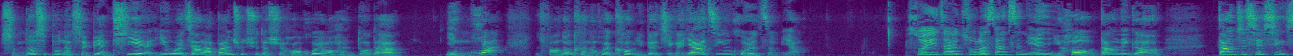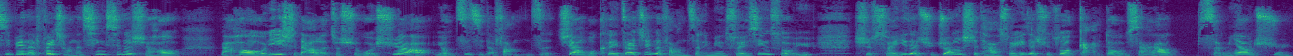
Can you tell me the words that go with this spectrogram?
什么东西不能随便贴，因为将来搬出去的时候会有很多的隐患，房东可能会扣你的这个押金或者怎么样。所以在租了三四年以后，当那个当这些信息变得非常的清晰的时候。然后我意识到了，就是我需要有自己的房子，这样我可以在这个房子里面随心所欲，是随意的去装饰它，随意的去做改动，想要怎么样去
